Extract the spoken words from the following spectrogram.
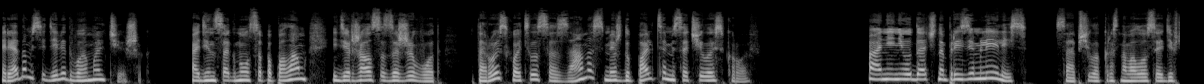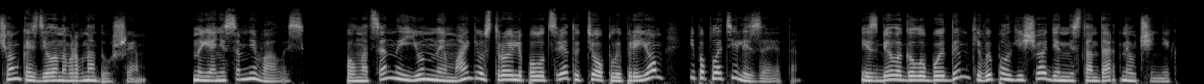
Рядом сидели двое мальчишек. Один согнулся пополам и держался за живот, второй схватился за нос, между пальцами сочилась кровь. «Они неудачно приземлились», — сообщила красноволосая девчонка, сделанным равнодушием. Но я не сомневалась. Полноценные юные маги устроили полуцвету теплый прием и поплатились за это. Из бело-голубой дымки выпал еще один нестандартный ученик,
